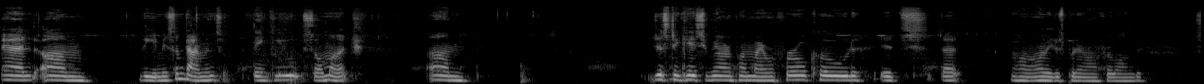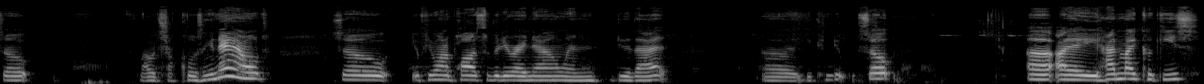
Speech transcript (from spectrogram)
and um, they gave me some diamonds. Thank you so much. Um, just in case you want to put my referral code, it's that. On, let me just put it on for longer. So, I would start closing it out. So, if you want to pause the video right now and do that, uh, you can do. So, uh, I had my cookies,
